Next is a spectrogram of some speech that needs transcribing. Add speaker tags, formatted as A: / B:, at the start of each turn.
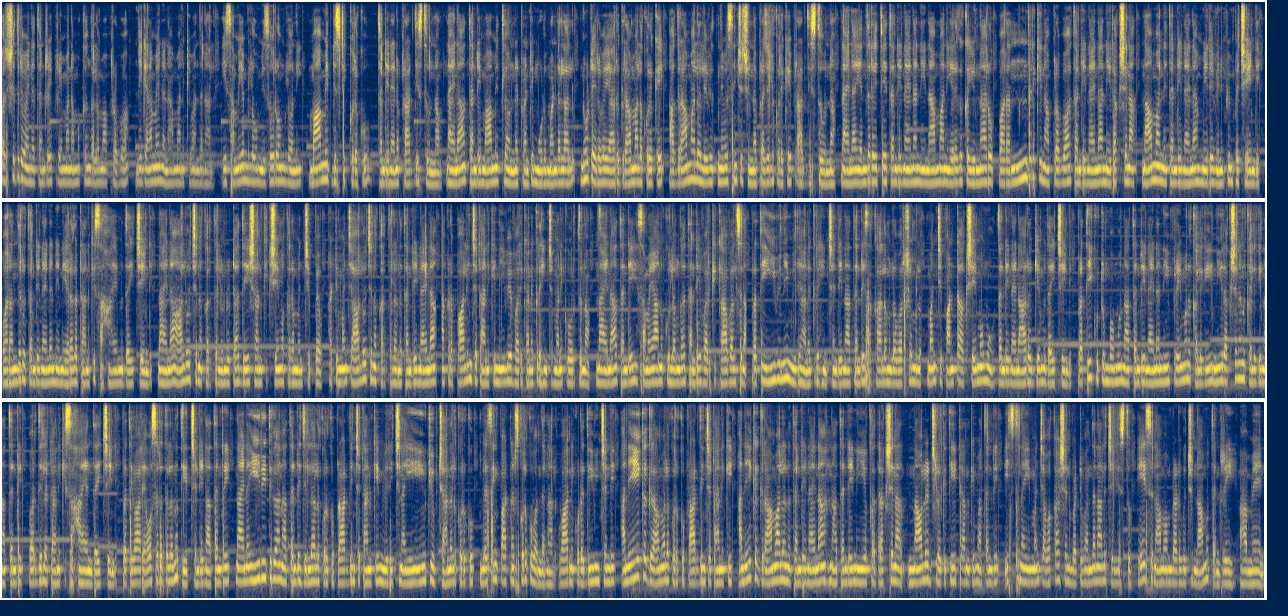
A: పరిశుద్ధుడు అయిన తండ్రి ప్రేమ నమ్మకం గల మా ప్రభ నీ ఘనమైన నామానికి వందనాలు. ఈ సమయంలో మిజోరంలోని మామిత్ డిస్టిక్ కొరకు తండ్రి నేను ప్రార్థిస్తున్నాం నాయన తండ్రి మామిత్లో ఉన్నటువంటి మూడు మండలాలు నూట ఇరవై ఆరు గ్రామాల కొరకే ఆ గ్రామాల్లో నివసించుచున్న ప్రజల కొరకే ప్రార్థిస్తూ ఉన్నాం. నాయన ఎందరైతే తండ్రి నాయన నీ నామాన్ని ఎరగక ఉన్నారో వారందరికీ నా ప్రభా తండ్రి నాయన నీ రక్షణ నామాన్ని తండ్రి నాయన మీరే వినిపింప చేయండి. వారందరూ తండ్రి నాయన నేను ఎరగటానికి సహాయం దయచేయండి. నాయన ఆలోచన కర్తలుండుట దేశానికి క్షేమకరం అని చెప్పావు. అట్టి మంచి ఆలోచన కర్తలను తండ్రి నాయన అక్కడ పాలించటానికి నీవే వారికి అనుగ్రహించమని కోరుతున్నాం. నాయన తండ్రి సమయానుకూలంగా తండ్రి వారికి కావాల్సిన ప్రతి ఈవిని మీరే అనుగ్రహించండి. నా తండ్రి సకాలంలో వర్షములు మంచి పంట క్షేమము తండ్రి నాయన ఆరోగ్యము దయచేయండి. ప్రతి కుటుంబము నా తండ్రి నాయన నీ ప్రేమను కలిగి నీ రక్షణను కలిగి నా తండ్రి వర్ధిల్లటానికి సహాయం దయచేయండి. ప్రతి వారి అవసరతలను తీర్చండి. నా తండ్రి నాయన ఈ రీతిగా నా తండ్రి జిల్లాల కొరకు ప్రార్థించటానికి మీరు ఇచ్చిన ఈ యూట్యూబ్ ఛానల్ కొరకు బ్లెస్సింగ్ పార్ట్నర్స్ కొరకు వందనాలు. వారిని కూడా దీవించండి. అనేక గ్రామాల కొరకు ప్రార్థించటానికి అనేక గ్రామాలను తండ్రి నాయన నా తండ్రి నీ యొక్క రక్షణ నాలెడ్జ్లోకి తీయటానికి మా తండ్రి ఇస్తున్న ఈ మంచి అవకాశాన్ని బట్టి వందనాలు చెల్లిస్తూ ఏసు నామంలో అడుగుచున్నాము తండ్రి. ఆమెన్.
